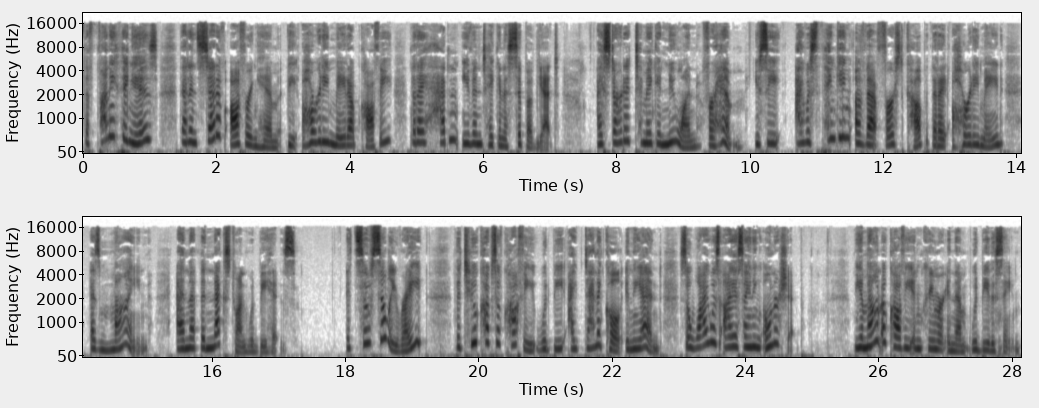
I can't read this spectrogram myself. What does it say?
The funny thing is that instead of offering him the already made up coffee that I hadn't even taken a sip of yet, I started to make a new one for him. You see, I was thinking of that first cup that I already made as mine, and that the next one would be his. It's so silly, right? The two cups of coffee would be identical in the end, so why was I assigning ownership? The amount of coffee and creamer in them would be the same.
